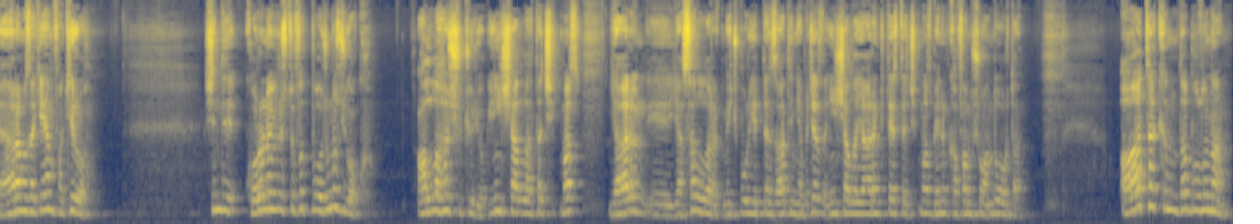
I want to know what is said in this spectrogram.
Yani aramızdaki en fakir o. Şimdi koronavirüslü futbolcumuz yok. Allah'a şükür yok. İnşallah da çıkmaz. Yarın e, yasal olarak mecburiyetten zaten yapacağız da inşallah yarınki testte çıkmaz. Benim kafam şu anda orada. A takımda bulunan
